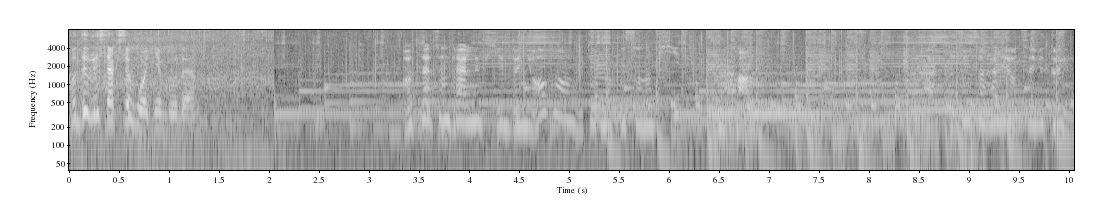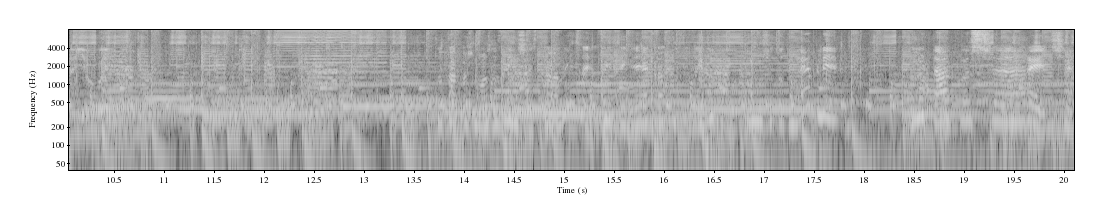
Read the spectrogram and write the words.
Подивлюсь, як сьогодні буде. Оце центральний вхід до нього, тут написано вхід. Ага. Тут також можна з іншої сторони зай- зайти. Я якраз таки зайду, тому що тут меблі і також е, речі.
